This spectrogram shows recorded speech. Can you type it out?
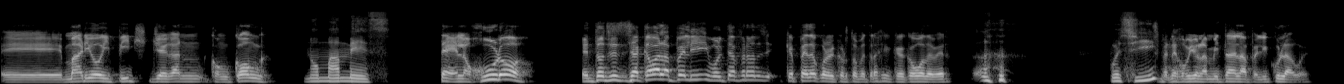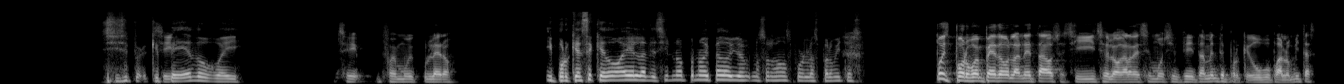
eh, Mario y Peach llegan con Kong, No mames. te lo juro. Entonces se acaba la peli y voltea a Fernando y dice, ¿qué pedo con el cortometraje que acabo de ver? Pues sí, Ese pendejo vio la mitad de la película, güey. sí, sí, pero qué Sí. pedo, güey. Sí, fue muy culero. ¿Y por qué se quedó él a decir, no, no hay pedo, yo, nosotros vamos por las palomitas? Pues por buen pedo, la neta, o sea, sí, se lo agradecemos infinitamente porque hubo palomitas.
